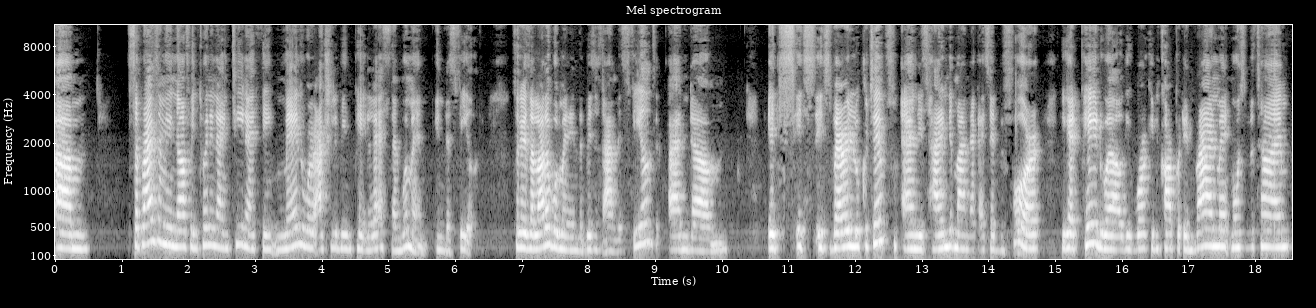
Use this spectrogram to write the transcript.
Um, surprisingly enough, in 2019, I think men were actually being paid less than women in this field. So there's a lot of women in the business analyst field, and um, it's it's it's very lucrative and it's high in demand. Like I said before, you get paid well. You work in corporate environment most of the time.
